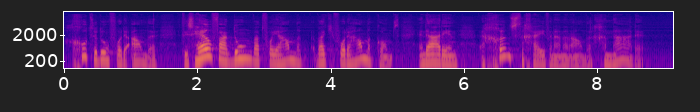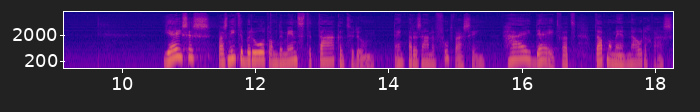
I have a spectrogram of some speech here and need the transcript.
goed te doen voor de ander. Het is heel vaak doen wat, voor je, handen, wat je voor de handen komt. En daarin gunst te geven aan een ander, genade. Jezus was niet te beroerd om de minste taken te doen. Denk maar eens aan de voetwassing. Hij deed wat op dat moment nodig was.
